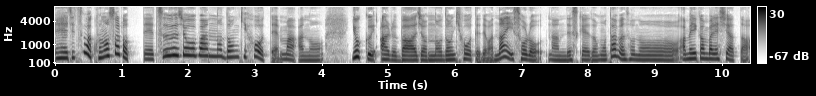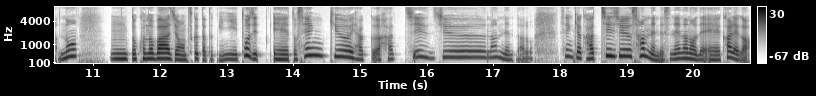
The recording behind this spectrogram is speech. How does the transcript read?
えー、実はこのソロって通常版のドン・キホーテ、まあ、あの、よくあるバージョンのドン・キホーテではないソロなんですけれども、多分その、アメリカンバレーシアターの、うんと、このバージョンを作った時に、当時、え、ー、と、1980何年だろう。1983年ですね。なので、えー、彼が、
